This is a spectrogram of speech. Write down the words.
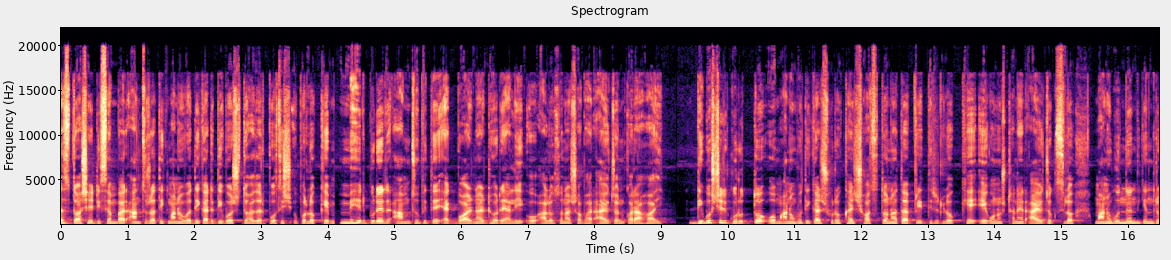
আজ দশই ডিসেম্বর আন্তর্জাতিক মানবাধিকার দিবস দু হাজার পঁচিশ উপলক্ষে মেহেরপুরের আমঝুপিতে এক বর্ণাঢ্য র্যালি ও আলোচনা সভার আয়োজন করা হয়। দিবসটির গুরুত্ব ও মানবাধিকার সুরক্ষায় সচেতনতা বৃদ্ধির লক্ষ্যে এ অনুষ্ঠানের আয়োজক ছিল মানব উন্নয়ন কেন্দ্র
